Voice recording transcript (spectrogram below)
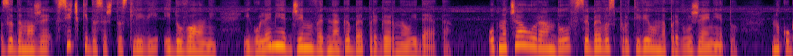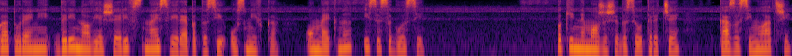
за да може всички да са щастливи и доволни, и големият Джим веднага бе прегърнал идеята. Отначало Рандолф се бе възпротивил на предложението, но когато Рени дари новия шериф с най-свирепата си усмивка, омекна и се съгласи. Пък и не можеше да се отрече, каза си младши,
